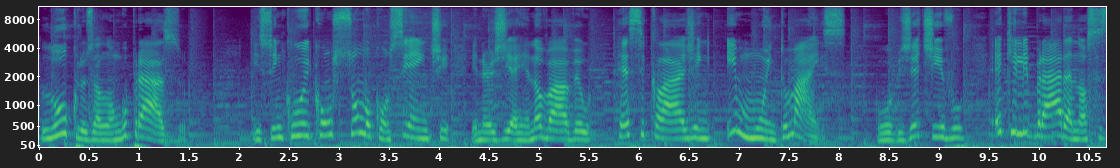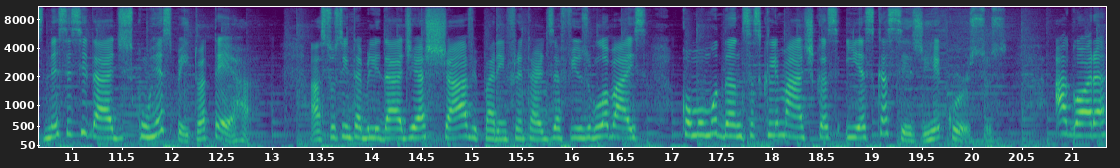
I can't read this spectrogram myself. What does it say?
lucros a longo prazo. Isso inclui consumo consciente, energia renovável, reciclagem e muito mais. O objetivo é equilibrar as nossas necessidades com respeito à terra. A sustentabilidade é a chave para enfrentar desafios globais, como mudanças climáticas e escassez de recursos. Agora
